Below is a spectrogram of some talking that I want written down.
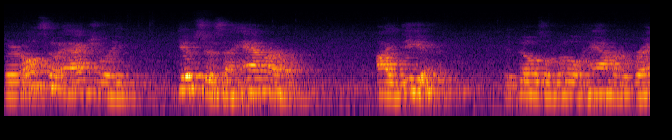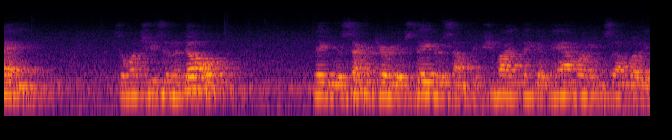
But it also actually gives us a hammer idea. It builds a little hammer brain. So when she's an adult, maybe a Secretary of State or something, she might think of hammering somebody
